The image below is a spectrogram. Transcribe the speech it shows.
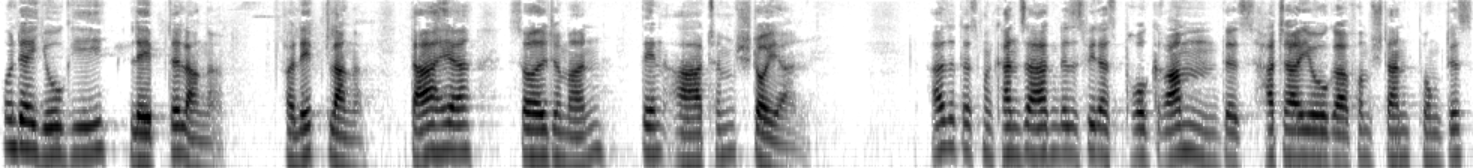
und der Yogi lebte lange. Er lebt lange. Daher sollte man den Atem steuern. Also, dass man kann sagen, das ist wie das Programm des Hatha Yoga vom Standpunkt des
